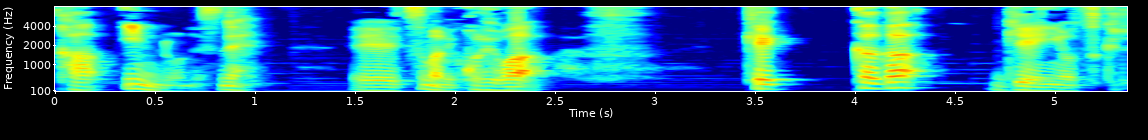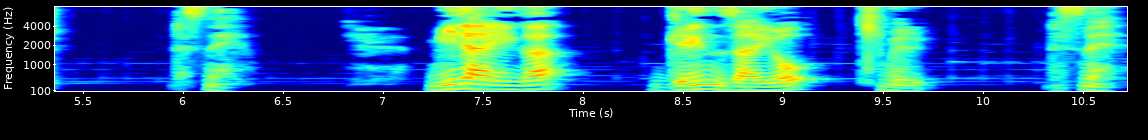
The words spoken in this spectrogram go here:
可因論ですね。えー、つまりこれは、結果が原因を作る。ですね。未来が現在を決める。ですね。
